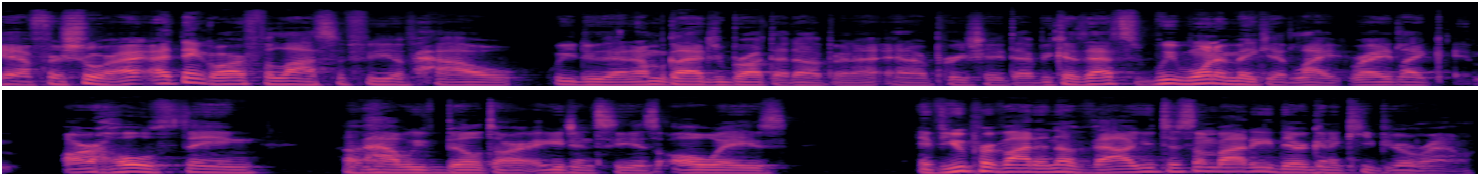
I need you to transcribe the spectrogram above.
Yeah, for sure. I, I, think our philosophy of how we do that, and I'm glad you brought that up, and I, and I appreciate that because that's we want to make it light, right? Like our whole thing of how we've built our agency is always if you provide enough value to somebody, they're going to keep you around.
